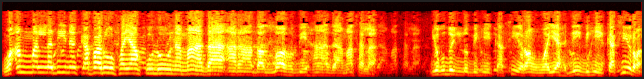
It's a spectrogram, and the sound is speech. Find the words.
وأما الذين كفروا فيقولون ماذا أراد الله بهذا مثلا يضل به كثيرا ويهدي به كثيرا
